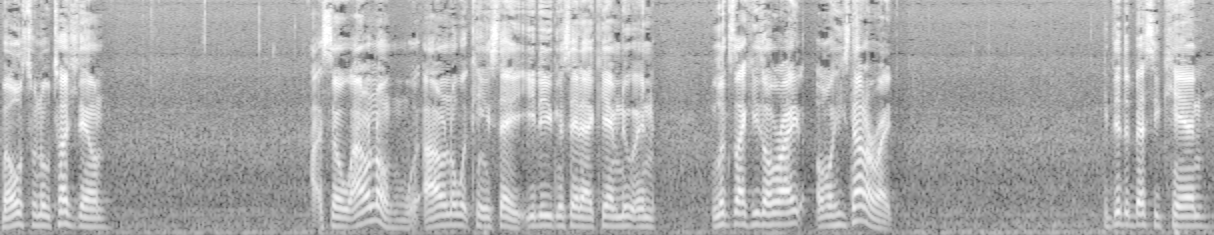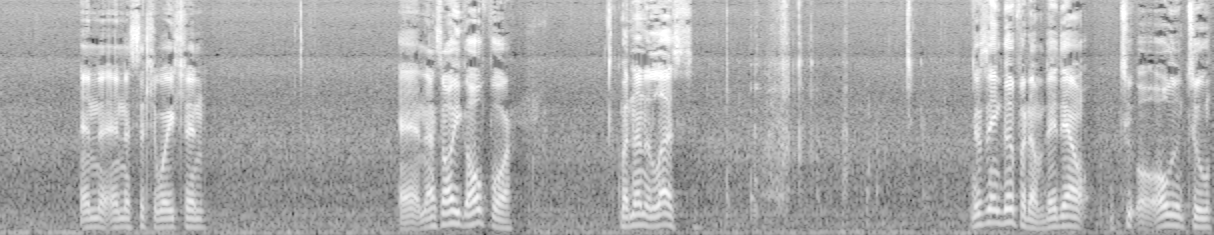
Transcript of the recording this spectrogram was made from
but also no touchdown. So I don't know. I don't know what can you say. Either you can say that Cam Newton looks like he's all right, or he's not all right. He did the best he can in the, in the situation and that's all you can hope for. But nonetheless, this ain't good for them. They're down two, old and two.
